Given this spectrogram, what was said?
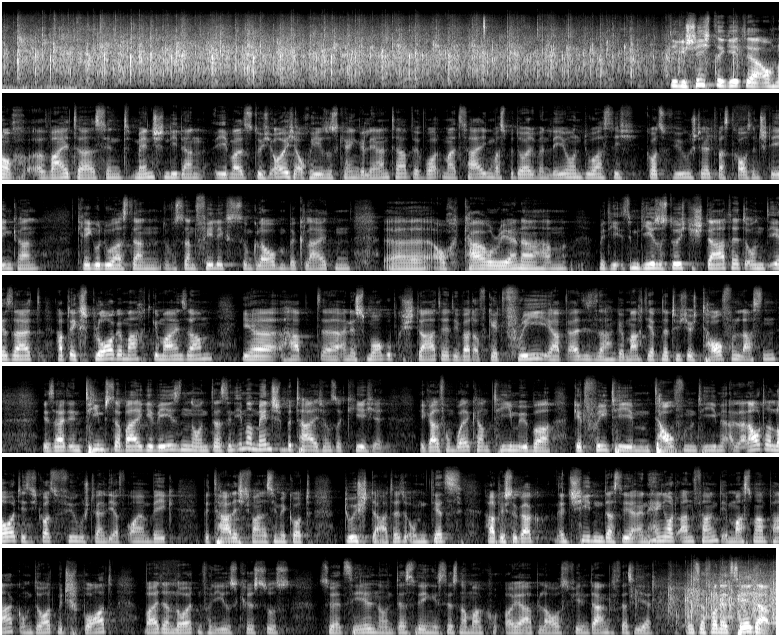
Die Geschichte geht ja auch noch weiter. Es sind Menschen, die dann jeweils durch euch auch Jesus kennengelernt haben. Wir wollten mal zeigen, was bedeutet, wenn Leon, du hast dich Gott zur Verfügung gestellt, was daraus entstehen kann. Gregor, du, hast dann, du wirst dann Felix zum Glauben begleiten. Äh, auch Caro, Rihanna haben mit, sind mit Jesus durchgestartet und ihr seid, habt Explore gemacht gemeinsam. Ihr habt äh, eine Small Group gestartet. Ihr wart auf Get Free. Ihr habt all diese Sachen gemacht. Ihr habt natürlich euch taufen lassen. Ihr seid in Teams dabei gewesen und da sind immer Menschen beteiligt in unserer Kirche egal vom Welcome-Team über Get Free-Team, Taufen-Team, lauter Leute, die sich Gott zur Verfügung stellen, die auf eurem Weg beteiligt waren, dass ihr mit Gott durchstartet. Und jetzt habe ich sogar entschieden, dass ihr ein Hangout anfangt im Massmann Park, um dort mit Sport weiteren Leuten von Jesus Christus zu erzählen. Und deswegen ist das nochmal euer Applaus. Vielen Dank, dass ihr uns davon erzählt habt.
